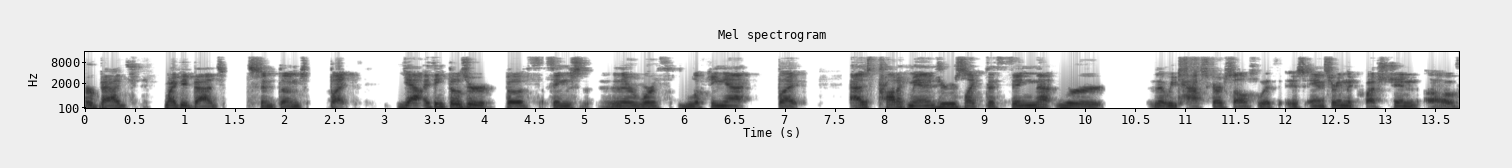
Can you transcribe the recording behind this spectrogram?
or bad, might be bad symptoms. But yeah, I think those are both things that are worth looking at. But as product managers, like the thing that we're that we task ourselves with is answering the question of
